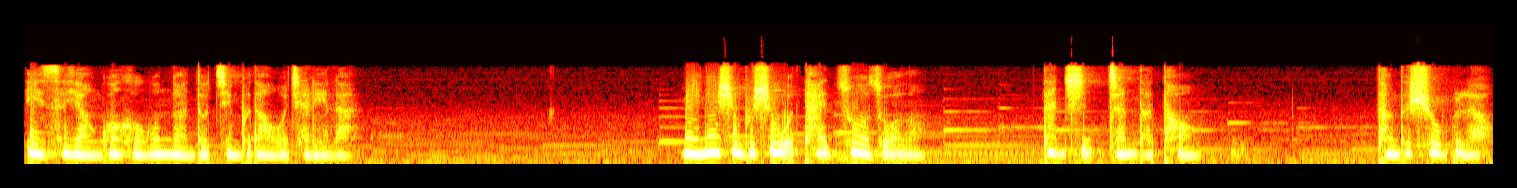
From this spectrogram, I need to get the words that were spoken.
一丝阳光和温暖都进不到我这里来。米粒，是不是我太做作了？但是真的疼，疼的受不了，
